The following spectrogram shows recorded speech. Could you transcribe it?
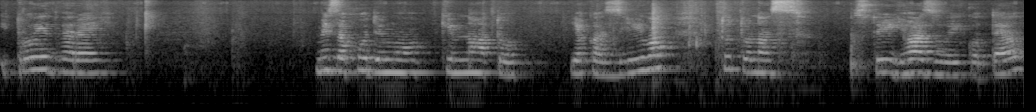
і троє дверей. Ми заходимо в кімнату, яка зліва. Тут у нас стоїть газовий котел.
